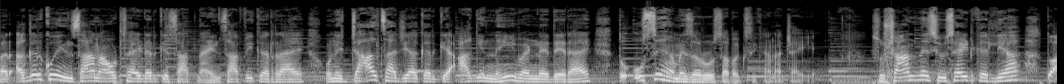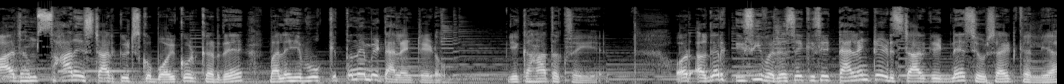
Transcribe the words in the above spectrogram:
पर अगर कोई इंसान आउटसाइडर के साथ नाइंसाफी कर रहा है, उन्हें जाल साजिया करके आगे नहीं बढ़ने दे रहा है तो उसे हमें ज़रूर सबक सिखाना चाहिए। सुशांत ने सुसाइड कर लिया तो आज हम सारे स्टार किड्स को बॉयकॉट कर दें, भले ही वो कितने भी टैलेंटेड हो। ये कहाँ तक सही है? और अगर किसी वजह से किसी टैलेंटेड स्टार किड ने सुसाइड कर लिया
